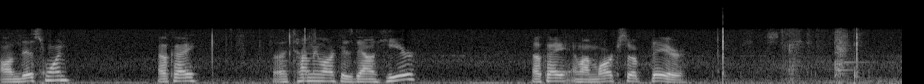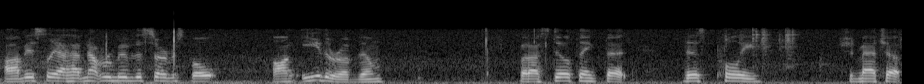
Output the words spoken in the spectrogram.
On this one, okay, the timing mark is down here, okay, and my marks up there. Obviously, I have not removed the service bolt on either of them, but I still think that this pulley should match up.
